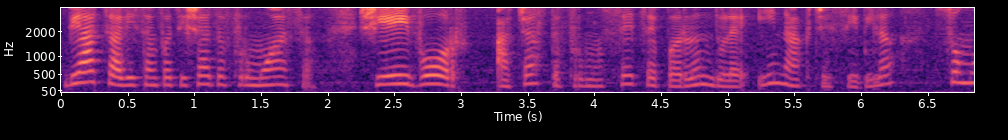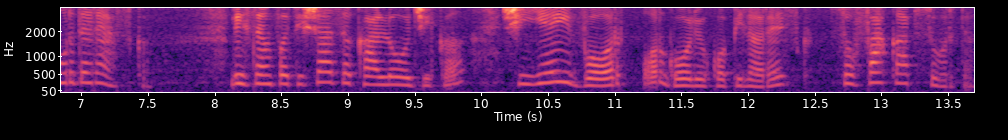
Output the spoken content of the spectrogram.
Viața li se înfățișează frumoasă și ei vor, această frumusețe părându-le inaccesibilă, să o murdărească. Li se înfățișează ca logică și ei vor, orgoliu copilăresc, să o facă absurdă.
